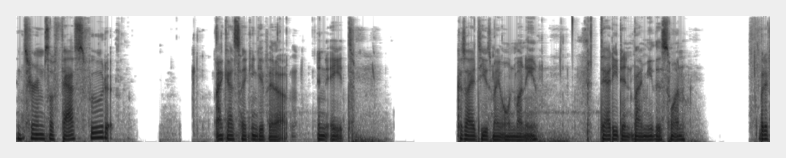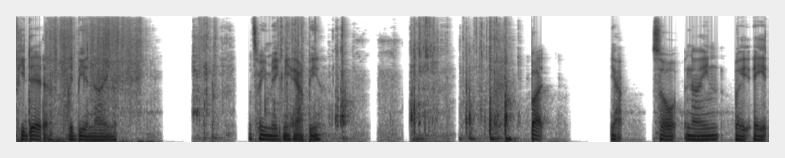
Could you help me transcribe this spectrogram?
In terms of fast food, I guess I can give it a an 8. Cuz I had to use my own money. Daddy didn't buy me this one. But if he did, it'd be a 9. That's how you make me happy. But yeah, so nine, wait, eight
